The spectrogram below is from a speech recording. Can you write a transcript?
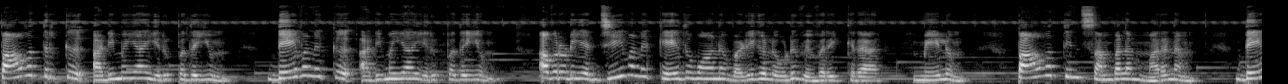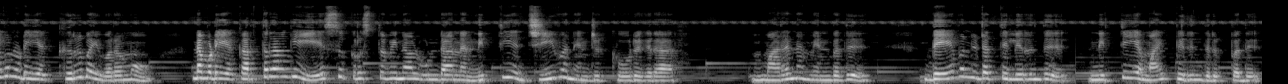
பாவத்திற்கு அடிமையாய் இருப்பதையும் தேவனுக்கு அடிமையாய் இருப்பதையும் அவருடைய ஜீவனுக்கேதுவான வழிகளோடு விவரிக்கிறார். மேலும் பாவத்தின் சம்பளம் மரணம் தேவனுடைய கிருபை வரமோ நம்முடைய கர்த்தராகிய இயேசு கிறிஸ்துவினால் உண்டான நித்திய ஜீவன் என்று கூறுகிறார். மரணம் என்பது தேவனிடத்திலிருந்து நித்தியமாய் பிரிந்திருப்பது.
